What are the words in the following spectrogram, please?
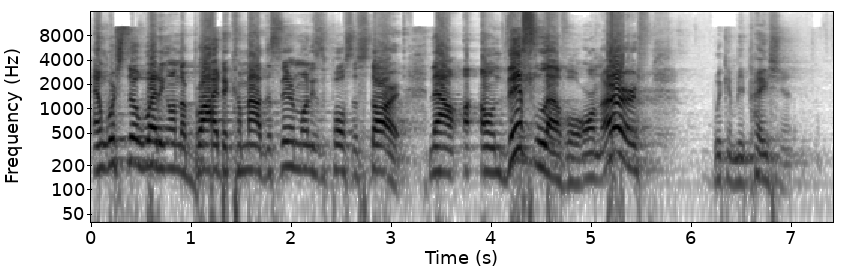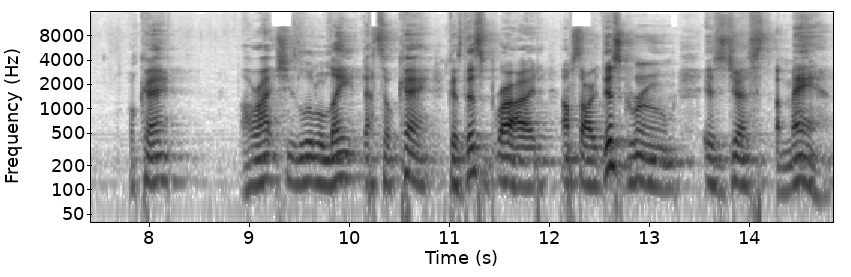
and we're still waiting on the bride to come out. The ceremony is supposed to start. Now, on this level, on earth, we can be patient, okay? All right, she's a little late. That's okay. Because this bride, I'm sorry, this groom is just a man.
